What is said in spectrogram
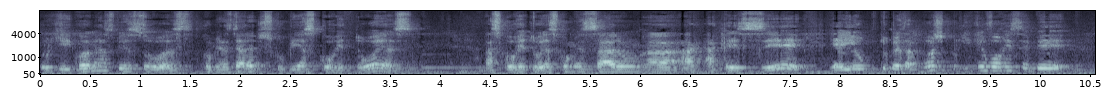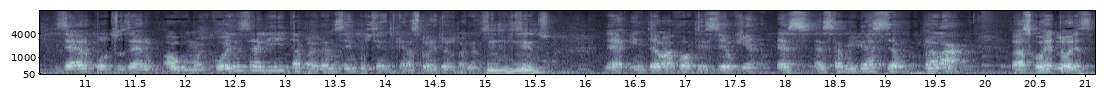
Porque quando as pessoas começaram a descobrir as corretoras, as corretoras começaram a, a, a crescer, e aí eu, tu pensa, poxa, por que, que eu vou receber 0.0 alguma coisa se ali está pagando 100%, que era as corretoras pagando 100%. Uhum. Né? Então aconteceu que essa, essa migração para lá, para as corretoras.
